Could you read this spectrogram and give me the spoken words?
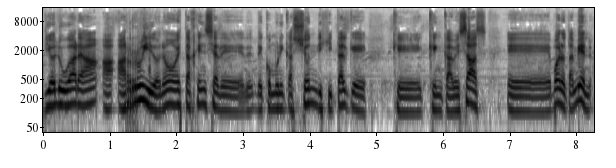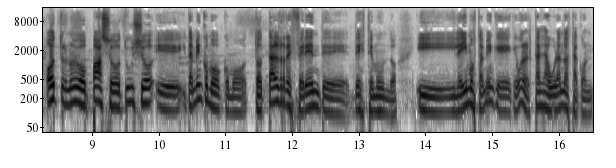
dio lugar a, Ruido, ¿no? Esta agencia de, comunicación digital que, que, encabezás. Eh, bueno, también otro nuevo paso tuyo eh, y también como, como total referente de, este mundo. Y, leímos también que, bueno, estás laburando hasta con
